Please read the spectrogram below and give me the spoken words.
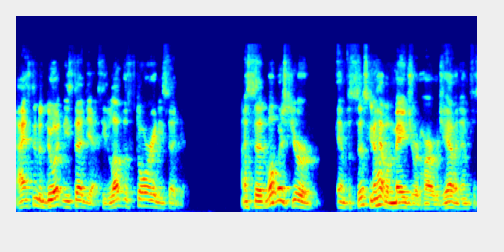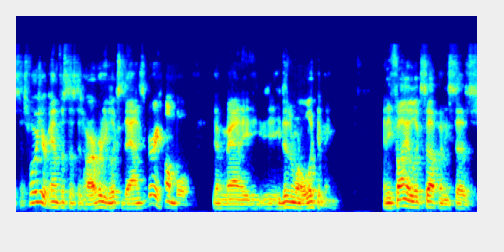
I asked him to do it, and he said yes. He loved the story, and he said yes. I said, "What was your emphasis? You don't have a major at Harvard. You have an emphasis. What was your emphasis at Harvard?" He looks down. He's a very humble young man. He, he didn't want to look at me. And he finally looks up and he says,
